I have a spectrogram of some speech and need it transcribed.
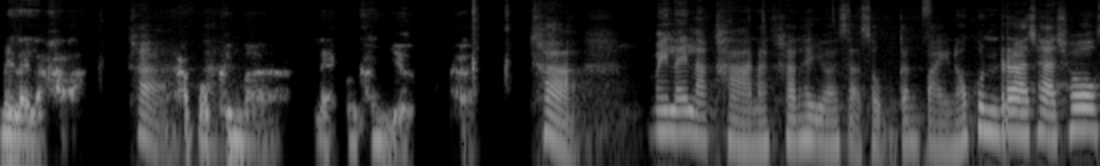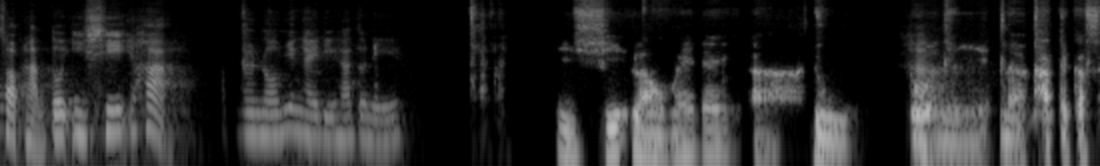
ไม่ไล่ราคาค่ะครับเพราะขึ้นมาแรงค่อนข้างเยอะครับค่ะ ไม่ไล่ราคานะคะทยอยสะสมกันไปเนาะคุณราชาโชคสอบถามตัวอิชิค่ะ แนวโน้มยังไงดีคะตัวนี้ อิชิเราไม่ได้อ่าดูตัวนี้นะครับแต่กระแส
